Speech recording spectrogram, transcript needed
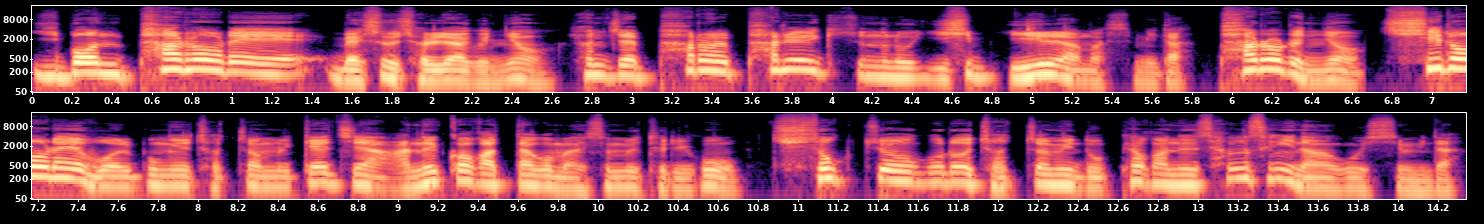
이번 8월의 매수 전략은요, 현재 8월 8일 기준으로 22일 남았습니다. 8월은요, 7월의 월봉의 저점을 깨지 않을 것 같다고 말씀을 드리고, 지속적으로 저점이 높여가는 상승이 나오고 있습니다.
